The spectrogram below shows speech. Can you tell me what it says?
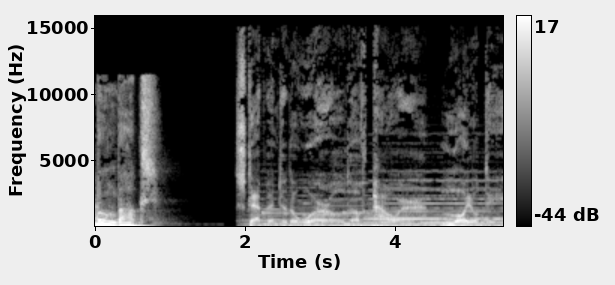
Boombox. Step into the world of power, loyalty,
